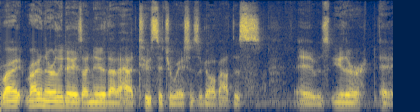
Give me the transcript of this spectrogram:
Right right in the early days I knew that I had two situations to go about this it was either eh,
